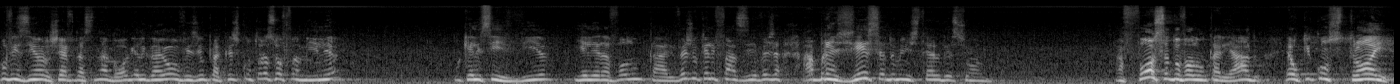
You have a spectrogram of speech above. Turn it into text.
O vizinho era o chefe da sinagoga, ele ganhou o vizinho para Cristo com toda a sua família, porque ele servia e ele era voluntário. Veja o que ele fazia, veja a abrangência do ministério desse homem. A força do voluntariado é o que constrói,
